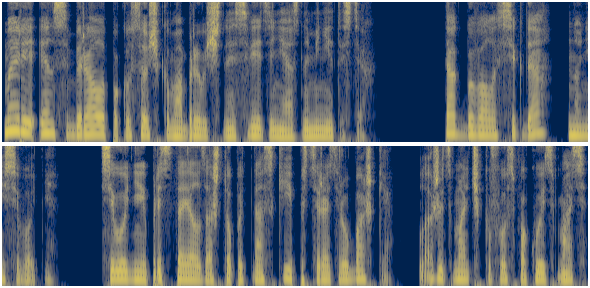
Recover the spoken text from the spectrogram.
Мэри Энн собирала по кусочкам обрывочные сведения о знаменитостях. Так бывало всегда, но не сегодня. Сегодня ей предстояло заштопать носки и постирать рубашки, уложить мальчиков и успокоить мать.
